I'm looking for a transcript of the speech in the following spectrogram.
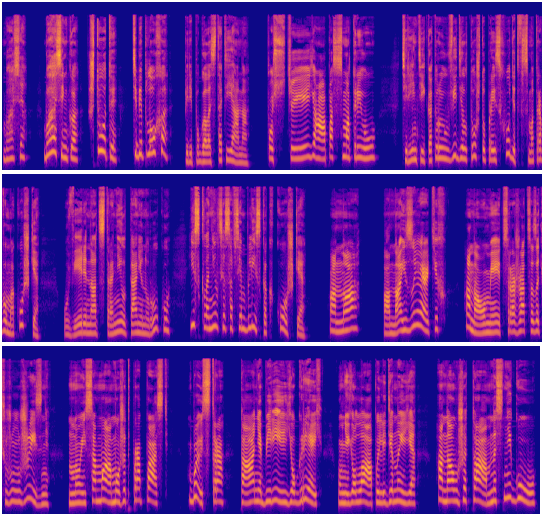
«Бася? Басенька, что ты? Тебе плохо?» — перепугалась Татьяна. «Пусти, я посмотрю». Терентий, который увидел то, что происходит в смотровом окошке, уверенно отстранил Танину руку и склонился совсем близко к кошке. «Она? Она из этих. Она умеет сражаться за чужую жизнь, но и сама может пропасть. Быстро! Таня, бери ее, грей! У нее лапы ледяные. Она уже там, на снегу.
